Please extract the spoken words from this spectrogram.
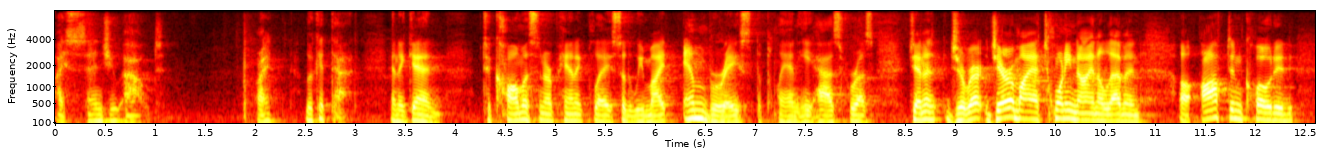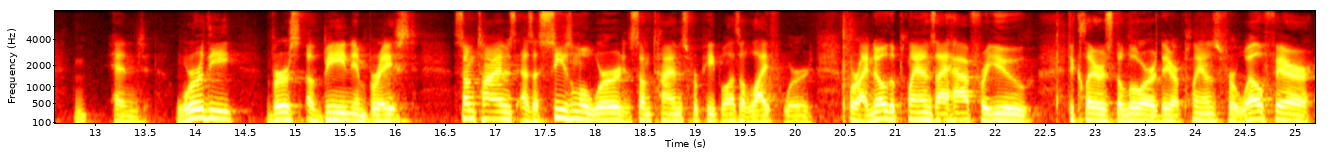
I send you out. Right? Look at that. And again, to calm us in our panic place so that we might embrace the plan he has for us. Jeremiah 29 11, uh, often quoted and worthy verse of being embraced, sometimes as a seasonal word and sometimes for people as a life word. For I know the plans I have for you, declares the Lord. They are plans for welfare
